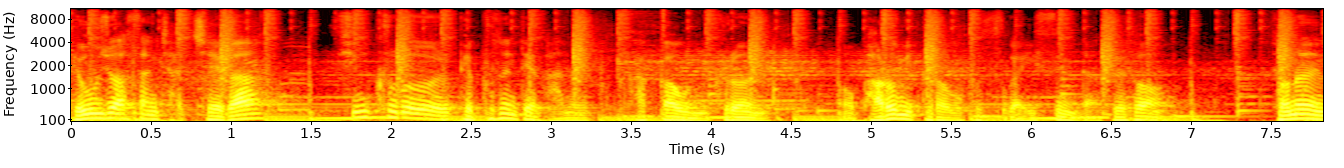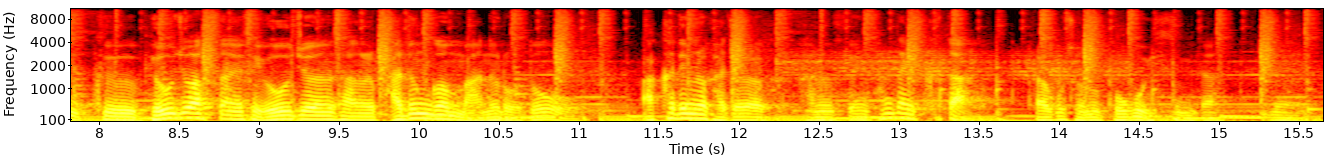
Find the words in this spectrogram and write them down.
배우조합상 자체가 싱크로율 100%에 가는, 가까운 그런 어, 바로미터라고 볼 수가 있습니다. 그래서 저는 그 배우조합상에서 여우조연상을 받은 것만으로도 아카데미를 가져갈 가능성이 상당히 크다라고 저는 보고 있습니다. 네.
